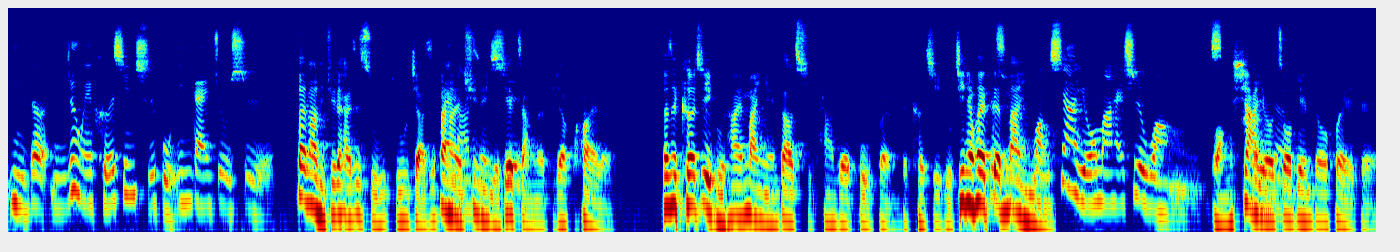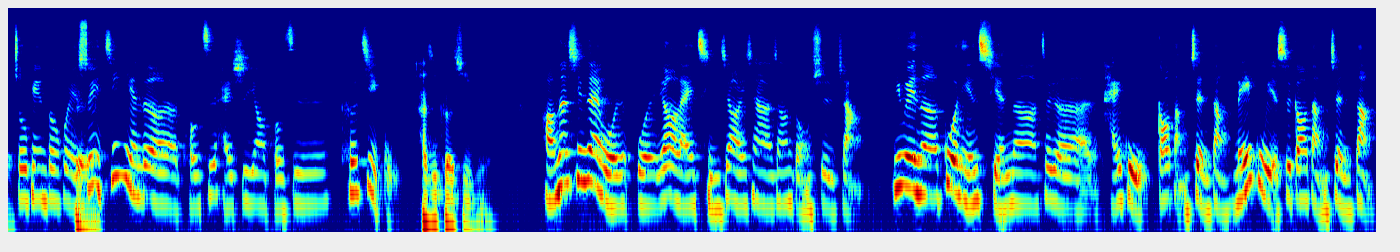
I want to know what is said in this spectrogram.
你的你认为核心持股应该就是半导体绝对还是主主角，只是半导体去年有些涨得比较快了，但是科技股它会蔓延到其他的部分的科技股，今年会更蔓延往下游吗？还是往往下游周边都会？对，周边都会。所以今年的投资还是要投资科技股。还是科技股。好，那现在我我要来请教一下张董事长，因为呢，过年前呢，这个台股高档震荡，美股也是高档震荡，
